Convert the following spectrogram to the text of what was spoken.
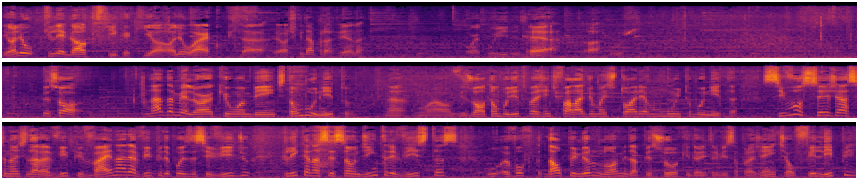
E olha o que legal que fica aqui, ó. Olha o arco que dá. Eu acho que dá pra ver, né? O arco-íris. né? É, ó. Pessoal, nada melhor que um ambiente tão bonito, né? um, um visual tão bonito para a gente falar de uma história muito bonita. Se você já é assinante da área VIP, vai na área VIP depois desse vídeo, clica na seção de entrevistas. Eu vou dar o primeiro nome da pessoa que deu a entrevista pra gente, é o Felipe.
